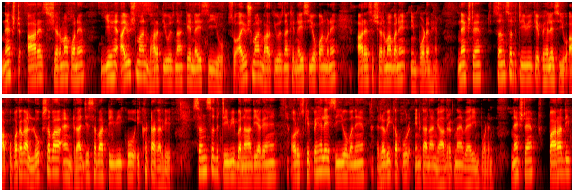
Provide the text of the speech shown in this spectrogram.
नेक्स्ट आर एस शर्मा कौन है? ये हैं आयुष्मान भारत योजना के नए सीईओ सो आयुष्मान भारत योजना के नए सीईओ कौन बने? आर एस शर्मा बने इंपॉर्टेंट हैं। नेक्स्ट है, संसद टीवी के पहले सीईओ। आपको पता होगा, लोकसभा एंड राज्यसभा टीवी को इकट्ठा करके संसद टीवी बना दिया गया है और उसके पहले सीईओ बने रवि कपूर। इनका नाम याद रखना है वेरी इंपॉर्टेंट नेक्स्ट है, पारादीप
